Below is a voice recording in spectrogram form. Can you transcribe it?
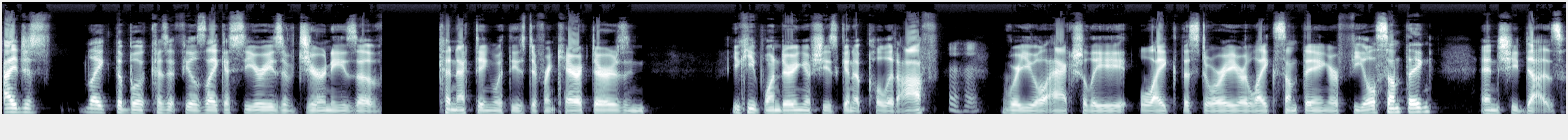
I just like the book because it feels like a series of journeys of connecting with these different characters, and you keep wondering if she's gonna pull it off, hmm where you will actually like the story or like something or feel something, and she does,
